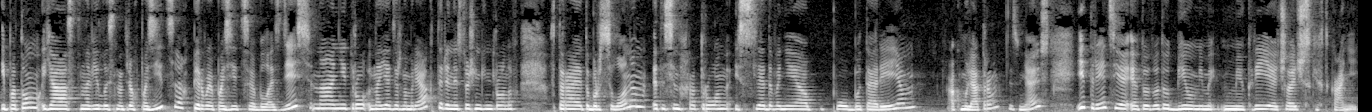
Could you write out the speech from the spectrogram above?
и потом я остановилась на трех позициях. Первая позиция была здесь, на, нейтро... на ядерном реакторе, на источнике нейтронов. Вторая — это Барселона, это синхротрон, исследование по батареям, аккумуляторам, извиняюсь. И третье — это вот эта вот биомимикрия человеческих тканей.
